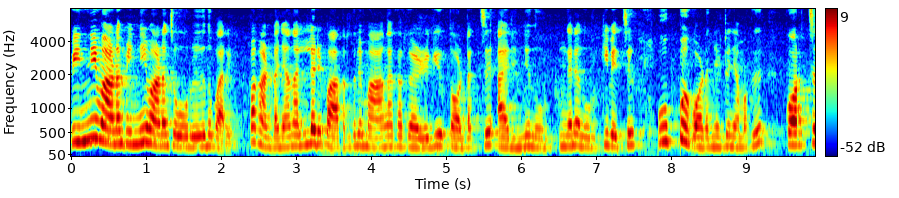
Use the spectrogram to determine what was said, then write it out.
പിന്നെയും വേണം പിന്നി വേണം ചോറ് എന്ന് പറയും. ഇപ്പം കണ്ടോ ഞാൻ നല്ലൊരു പാത്രത്തിൽ മാങ്ങ ഒക്കെ കഴുകി തുടച്ച് അരിഞ്ഞ് നുറു ഇങ്ങനെ നുറുക്കി വെച്ച് ഉപ്പ് കുടഞ്ഞിട്ട് നമുക്ക് കുറച്ച്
